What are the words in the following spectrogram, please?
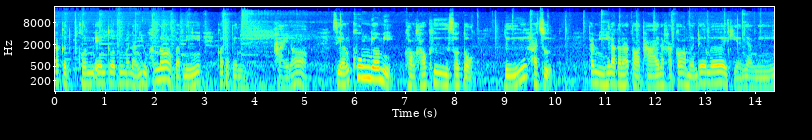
ถ้าเกิดคนเอนตัวพิงผนังอยู่ข้างนอกแบบนี้ ก็จะเป็นภายนอก เสียงคุงโยมิของเขาคือโซโตะหรือฮัตสึถ้ามีฮิรากานะต่อท้ายนะคะ ก็เหมือนเดิมเลยเขียนอย่างนี้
